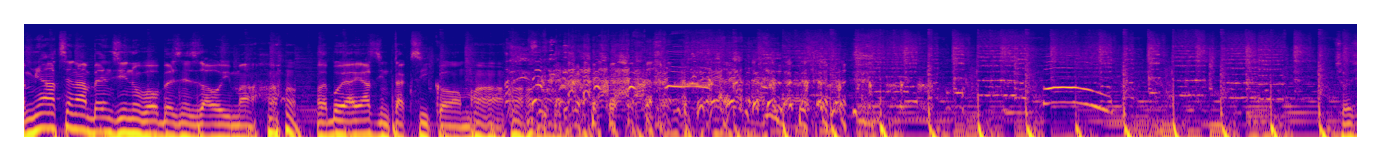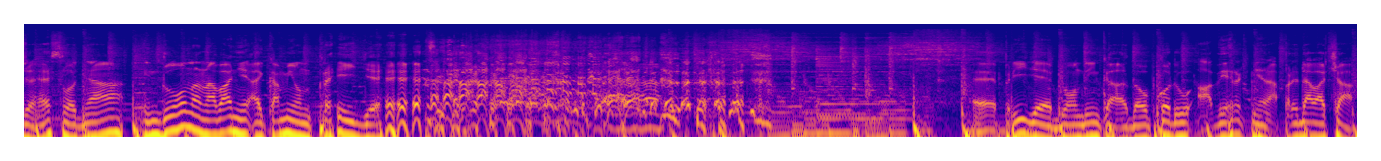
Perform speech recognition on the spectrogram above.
mňa cena benzínu vôbec nezaujíma, lebo ja jazdím taxíkom. Čože heslo dňa, indulona na vanie aj kamion prejde. e, príde blondinka do obchodu a vyhrkne na predavača.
